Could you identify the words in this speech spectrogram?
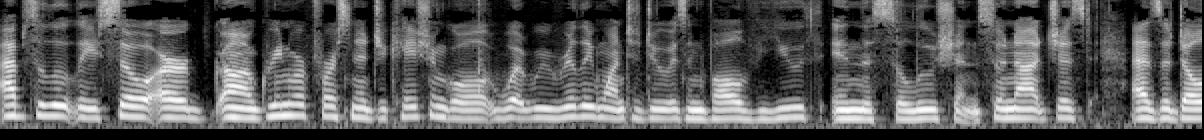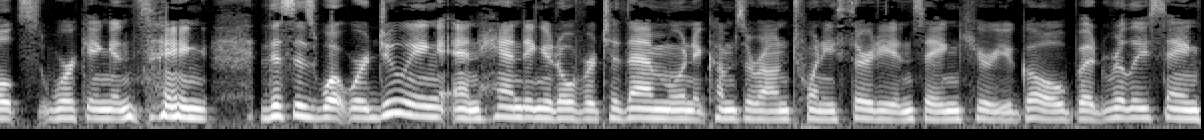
Absolutely. So our uh, green workforce and education goal, what we really want to do is involve youth in the solution. So not just as adults working and saying this is what we're doing and handing it over to them when it comes around 2030 and saying here you go, but really saying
